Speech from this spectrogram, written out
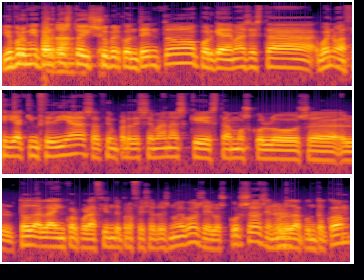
Yo por mi parte estoy súper contento porque además está, bueno, hace ya 15 días, hace un par de semanas que estamos con los, eh, toda la incorporación de profesores nuevos de los cursos en mm. boluda.com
